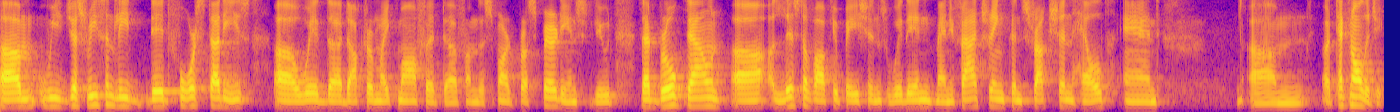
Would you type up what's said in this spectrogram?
Um, we just recently did four studies uh, with uh, Dr. Mike Moffatt uh, from the Smart Prosperity Institute that broke down uh, a list of occupations within manufacturing, construction, health, and um, uh, technology.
